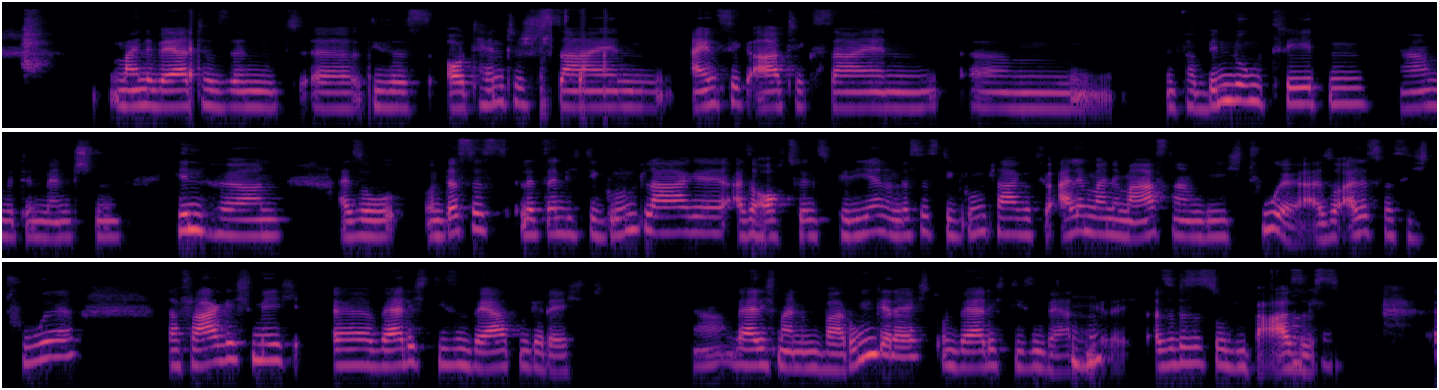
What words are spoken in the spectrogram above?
meine Werte sind äh, dieses authentisch sein, einzigartig sein, ähm, in Verbindung treten ja, mit den Menschen, hinhören. Also, und das ist letztendlich die Grundlage, also auch zu inspirieren. Und das ist die Grundlage für alle meine Maßnahmen, die ich tue. Also alles, was ich tue, da frage ich mich, äh, werde ich diesen Werten gerecht? Ja, werde ich meinem Warum gerecht und werde ich diesen Werten mhm. gerecht? Also das ist so die Basis. Okay.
